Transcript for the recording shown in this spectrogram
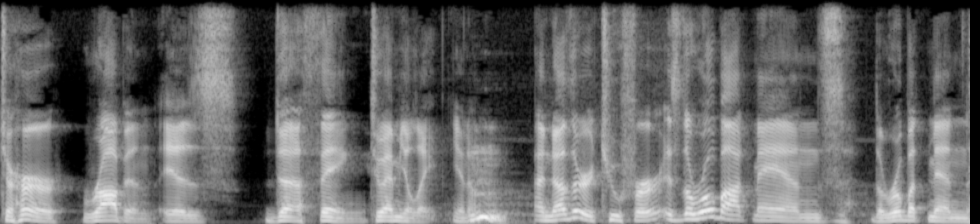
to her, Robin is the thing to emulate, you know. Hmm. Another twofer is the Robot Man's, the Robot Men.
